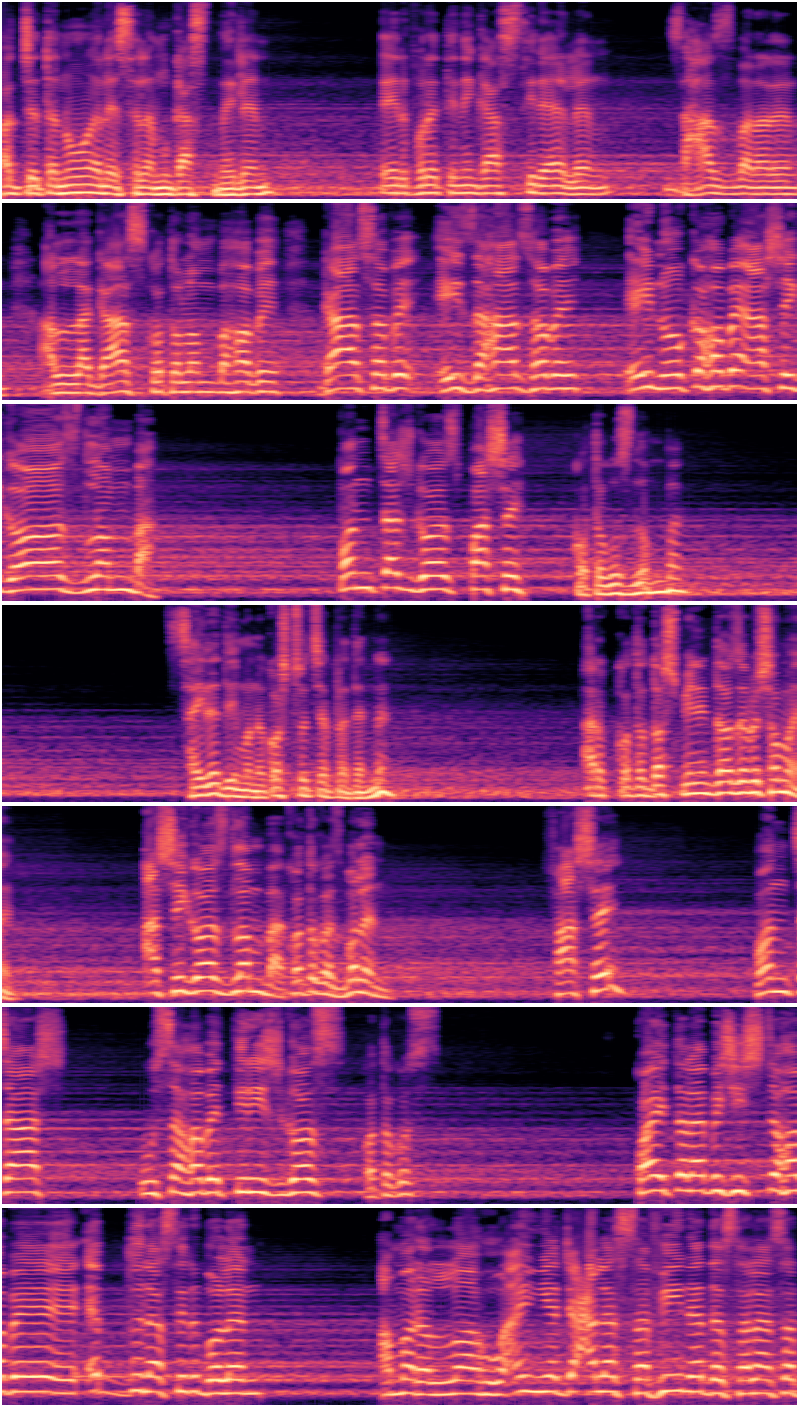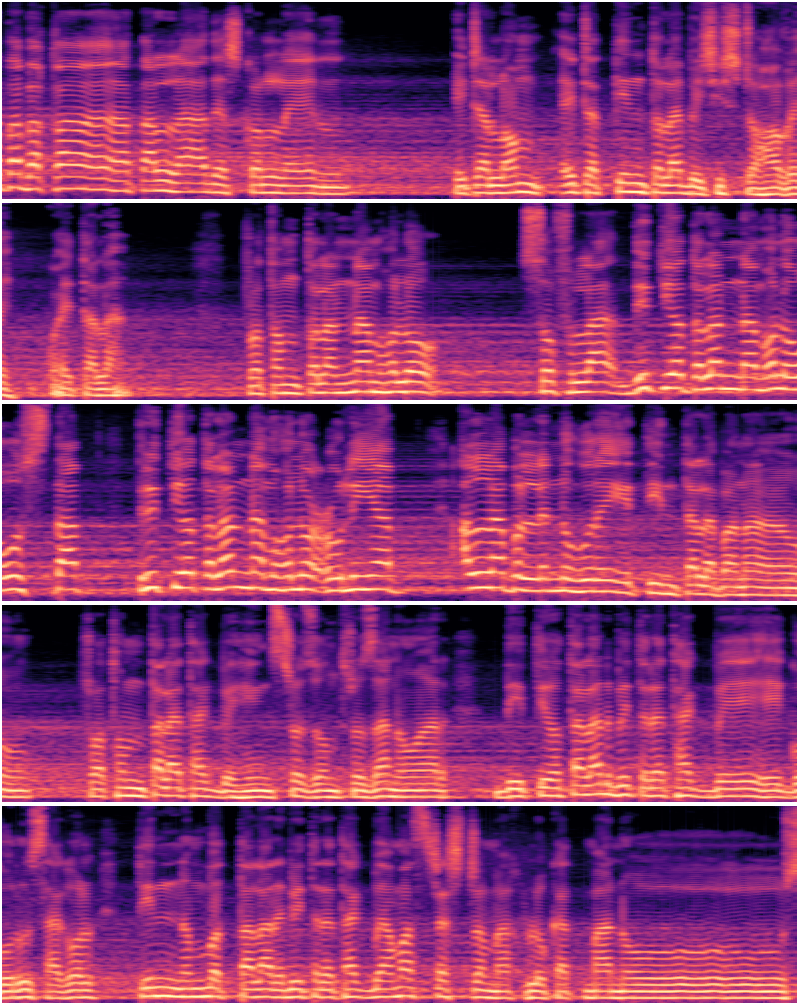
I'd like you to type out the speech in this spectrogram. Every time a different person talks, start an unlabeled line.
হজরত নূ আলাইসাল্লাম গাছ নিলেন। এরপরে তিনি গাছ ফিরে এলেন, জাহাজ বানালেন। আল্লাহ, গাছ কত লম্বা হবে? গাছ হবে, এই জাহাজ হবে, এই নৌকা হবে আশি গজ লম্বা। পঞ্চাশ গজ পাশে। কত গজ লম্বা? সাইরা দিয়ে মনে কষ্ট হচ্ছে আপনাদের, না? আর কত দশ মিনিট দেওয়া যাবে সময়? আশি গজ লম্বা, কত গজ? বলেন। ফাঁসে পঞ্চাশ উষা হবে তিরিশ গজ, কত গজ? কয়তলা বিশিষ্ট হবে? আব্দুল আসির বলেন, আমার আল্লাহ আইয়া সাফিনাতা সালাসাতা বাকাত। আল্লাহ আদেশ করলেন, এটা লম, এটা তিন তলা বিশিষ্ট হবে কয়তলা। প্রথম তলার নাম হলো সোফলা, দ্বিতীয় তলার নাম হলো ওস্তাব, তৃতীয় তলার নাম হলো উলিয়াব। আল্লাহ বললেন, নুহুরে, এই তিন তলা বানাও। প্রথম তালায় থাকবে হিংস্র যন্ত্র জানোয়ার, দ্বিতীয় তালার ভিতরে থাকবে গরু ছাগল, তিন নম্বর তালার ভিতরে থাকবে আমার শ্রেষ্ঠ মাখলুকাত মানুষ।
